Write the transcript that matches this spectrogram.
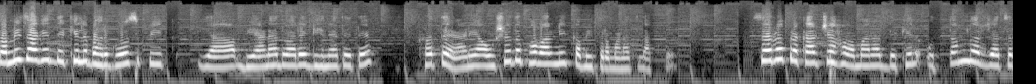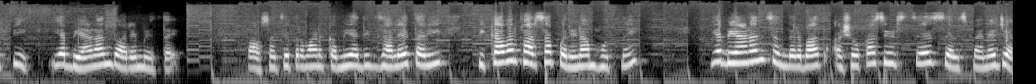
कमी जागेत देखील भरघोस पीक या बियाण्याद्वारे घेण्यात येते. खते आणि औषध फवारणी कमी प्रमाणात लागते. सर्व प्रकारच्या हवामानात देखील उत्तम दर्जाचं पीक या बियाणांद्वारे मिळतंय. पावसाचे प्रमाण कमी अधिक झाले तरी पिकावर फारसा परिणाम होत नाही. या बियाणांसंदर्भात अशोका सीड्सचे सेल्स मॅनेजर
